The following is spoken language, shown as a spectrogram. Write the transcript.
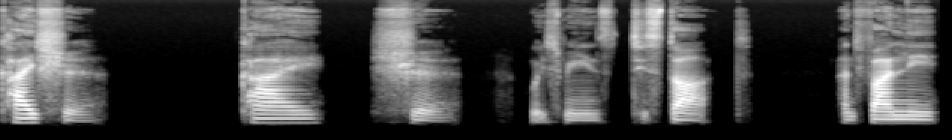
"kai shi," "kai shi," which means to start. And finally,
